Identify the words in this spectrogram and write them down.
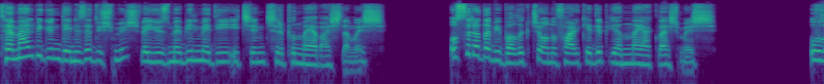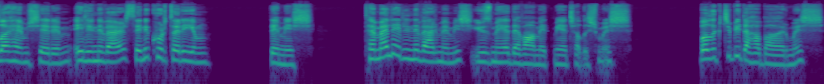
Temel bir gün denize düşmüş ve yüzme bilmediği için çırpınmaya başlamış. O sırada bir balıkçı onu fark edip yanına yaklaşmış. Ula hemşerim, elini ver, seni kurtarayım, demiş. Temel elini vermemiş, yüzmeye devam etmeye çalışmış. Balıkçı bir daha bağırmış.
